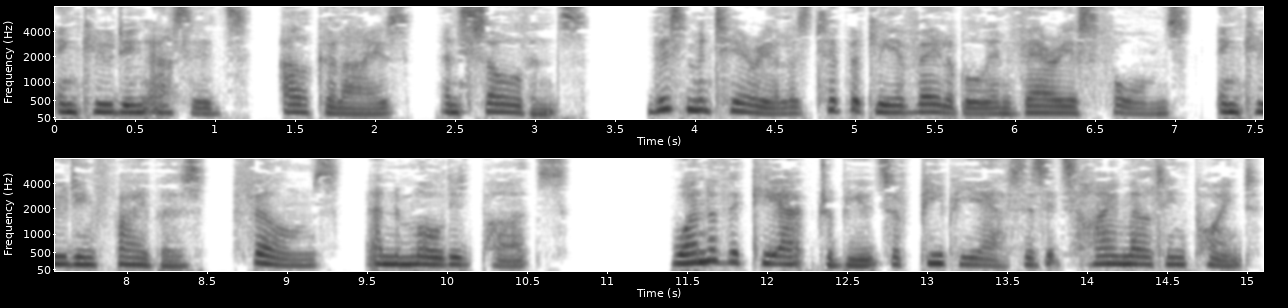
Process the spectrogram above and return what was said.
including acids, alkalis, and solvents. This material is typically available in various forms, including fibers, films, and molded parts. One of the key attributes of PPS is its high melting point,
